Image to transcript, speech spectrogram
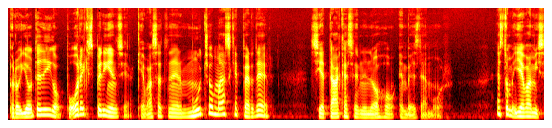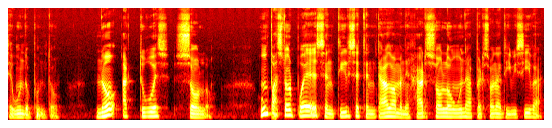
pero yo te digo por experiencia que vas a tener mucho más que perder si atacas en enojo en vez de amor. Esto me lleva a mi segundo punto. No actúes solo. Un pastor puede sentirse tentado a manejar solo una persona divisiva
